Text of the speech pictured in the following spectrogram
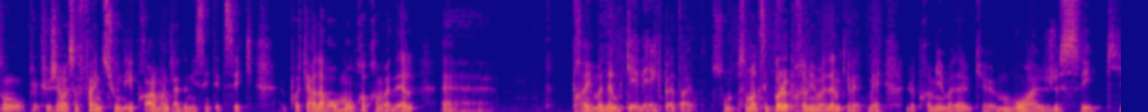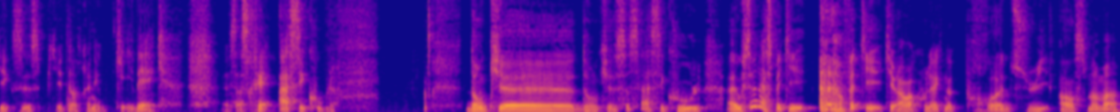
que, j'aimerais ça fine-tuner, probablement de la donnée synthétique, pour être capable d'avoir mon propre modèle. Euh, premier modèle au Québec, peut-être. Sûrement que c'est pas le premier modèle au Québec, mais le premier modèle que moi je sais qui existe puis qui a été entraîné au Québec, ça serait assez cool. Donc, euh, donc ça, c'est assez cool. Euh, aussi, un aspect qui est, en fait, qui est, vraiment cool avec notre produit en ce moment,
